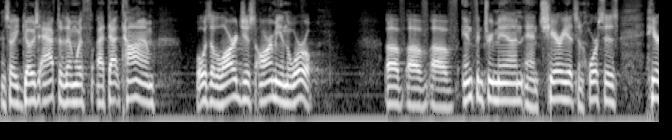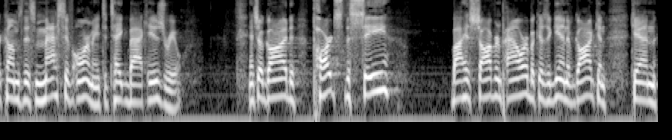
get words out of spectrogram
and so he goes after them with, at that time, what was the largest army in the world of, of, of infantrymen and chariots and horses. Here comes this massive army to take back Israel. And so God parts the sea by his sovereign power because, again, if God can, can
